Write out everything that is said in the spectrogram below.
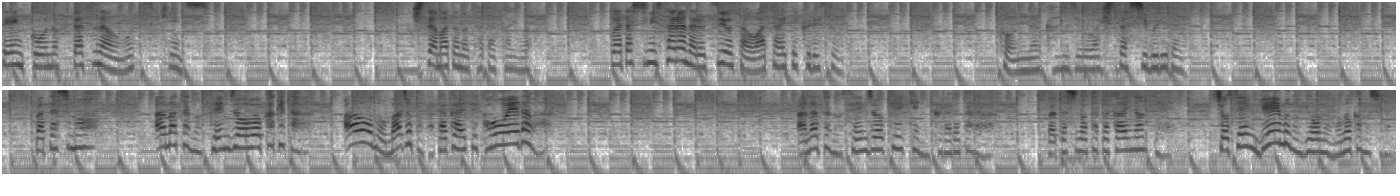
先行の二つ名を持つ剣士。貴様との戦いは私にさらなる強さを与えてくれそうだ。こんな感情は久しぶりだよ。私もあまたの戦場をかけた青の魔女と戦えて光栄だわ。あなたの戦場経験に比べたら私の戦いなんて所詮ゲームのようなものかもしれない。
